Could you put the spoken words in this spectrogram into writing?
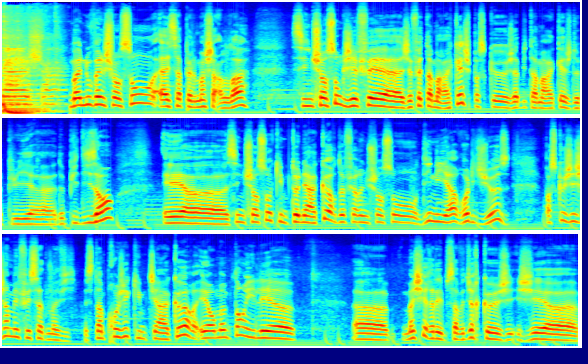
ما شاء Ma nouvelle chanson, elle s'appelle Masha'Allah. C'est une chanson que j'ai fait, euh, j'ai faite à Marrakech parce que j'habite à Marrakech depuis, euh, depuis 10 ans. Et euh, c'est une chanson qui me tenait à cœur de faire une chanson d'Inia, religieuse, parce que j'ai jamais fait ça de ma vie. C'est un projet qui me tient à cœur et en même temps il est euh, euh. Ça veut dire que j'ai- euh,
